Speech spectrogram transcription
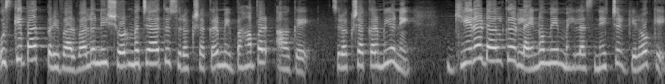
उसके बाद परिवार वालों ने शोर मचाया तो सुरक्षा कर्मी वहाँ पर आ गए। सुरक्षा कर्मियों ने घेरा डालकर लाइनों में महिला स्नेचर गिरोह के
